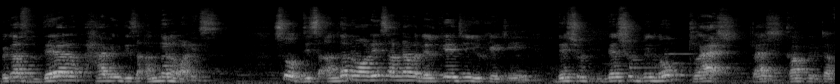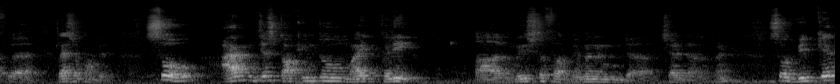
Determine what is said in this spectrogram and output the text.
because they are having these Anganwadis. So these Anganwadis and our LKG, UKG, they should there should be no clash, clash conflict of uh, clash of conflict. So I'm just talking to my colleague, uh, Minister for Women and uh, Child Development. So we can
